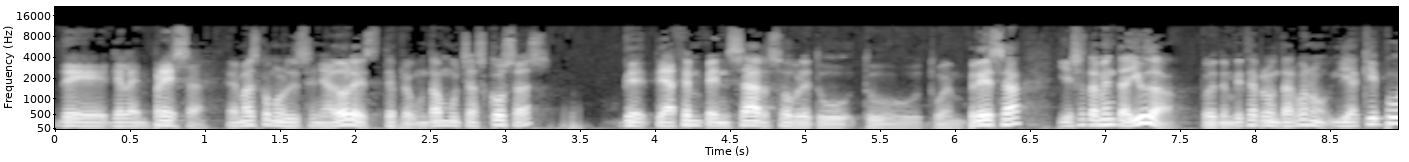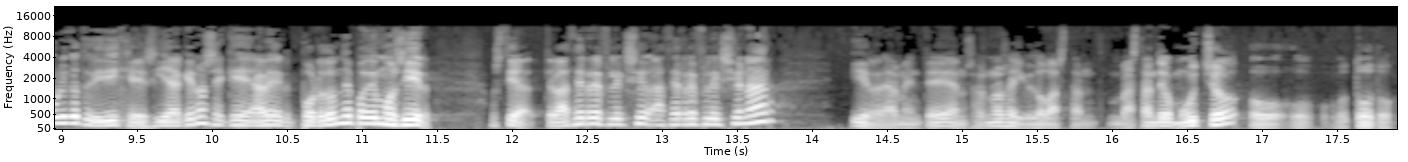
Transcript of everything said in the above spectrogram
de, de la empresa. Además, como los diseñadores te preguntan muchas cosas, te, te hacen pensar sobre tu, tu, tu empresa y eso también te ayuda. Porque te empieza a preguntar, bueno, ¿y a qué público te diriges? ¿Y a qué no sé qué? A ver, ¿por dónde podemos ir? Hostia, te lo hace, reflexio- hace reflexionar y realmente a nosotros nos ayudó bastante, bastante o mucho o, o- o todo.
